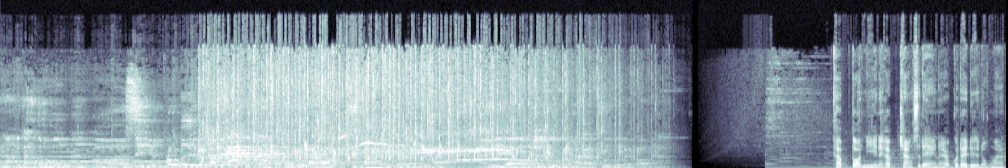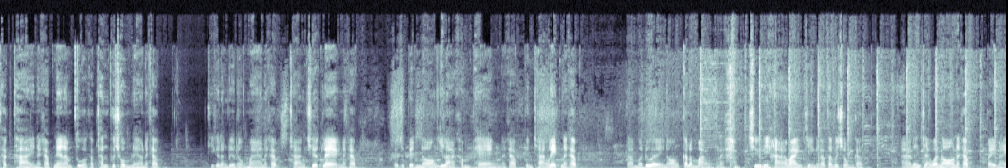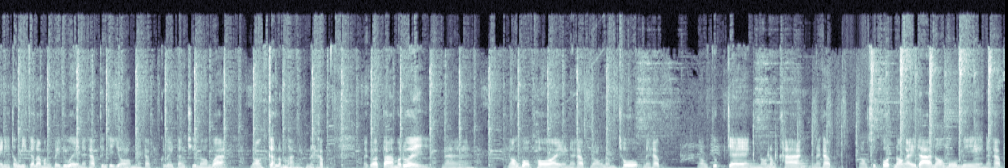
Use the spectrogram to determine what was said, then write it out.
อ่าทุกท่านก็ต้องมองนะขอเสียงปรบมือนะครับต้อนรับการแสดงของผมทุกอย่างรอบสุดท้ายที่จะมาที่มาทีนี้ก็ออกมาโชว์ความน่ารักโชว์ตัวกันก่อนนะ ครับตอนนี้นะครับช้างแสดงนะครับก็ได้เดินออกมาทักทายนะครับ แนะนำตัวกับท่านผู้ชมแล้วนะครับ ที่กำลังเดินออกมานะครับ ช้างเชือกแรกนะครับ ก็จะเป็นน้องอิหลาคำแพงนะครับ เป็นช้างเล็กนะครับ ตามมาด้วยน้องกระมังนะครับ ชื่อนี้หามากจริงๆนะครับท่านผู้ชมครับเนื่องจากว่าน้องนะครับไปไหนนี่ต้องมีกระมังไปด้วยนะครับ ถึงจะยอมนะครับก็เลยตั้งชื่อน้องว่าน้องกระมังนะครับ แล้วก็ตามมาด้วยนะน้องบ่อพลอยนะครับ น้องนำโชคนะครับ น้องจุ๊บแจง น้องน้ำค้างนะครับ น้องสุพจน์น้องไอด้าน้องโมเมนะครับ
